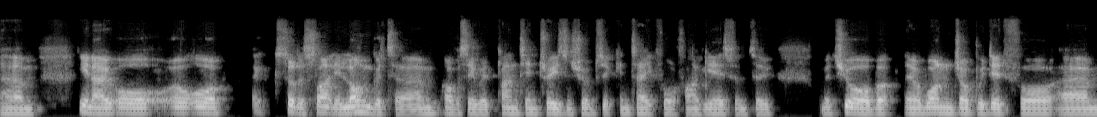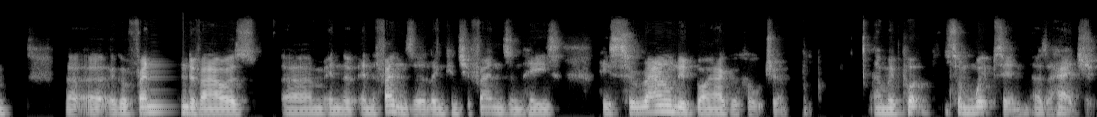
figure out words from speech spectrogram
Um, you know, or, or, or sort of slightly longer term. Obviously, with planting trees and shrubs, it can take four or five years for them to mature. But you know, one job we did for um, a, a, good friend of ours um, in the in the fens, the Lincolnshire fens, and he's he's surrounded by agriculture. And we put some whips in as a hedge,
